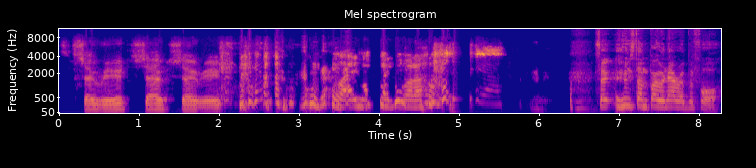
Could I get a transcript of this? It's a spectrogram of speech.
So rude. So, so rude. Play next to everyone else. So, who's done bow and arrow before?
